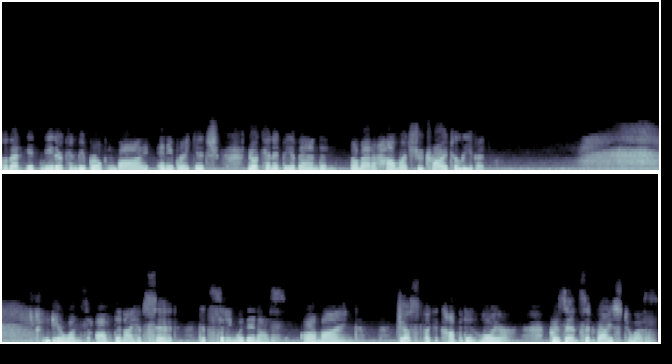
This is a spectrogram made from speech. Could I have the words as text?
so that it neither can be broken by any breakage nor can it be abandoned, no matter how much you try to leave it. Dear ones, often I have said that sitting within us, our mind, just like a competent lawyer, presents advice to us.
